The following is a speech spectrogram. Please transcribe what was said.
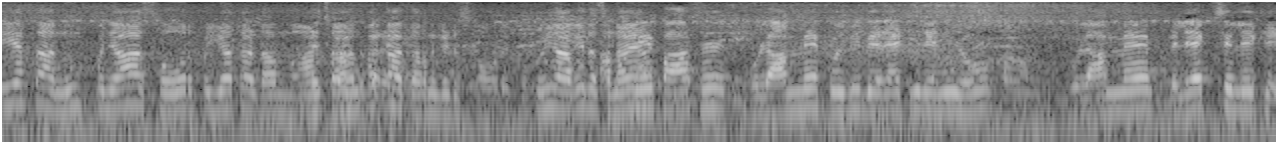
ਇਹ ਤੁਹਾਨੂੰ 50 100 ਰੁਪਇਆ ਤੁਹਾਡਾ ਮਾਣ ਤਾਣ Discount ਪੱਕਾ ਕਰਾਂਗੇ। ਕਰਨਗੇ ਡਿਸਕਾਊਂਟ ਇੱਥੇ ਤੁਸੀਂ ਆਗੇ ਦੱਸਣਾ अपने ਆ पास गुलाब में कोई भी वेरायटी लेनी हो ਹਾਂ। गुलाब में ब्लैक से लेके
